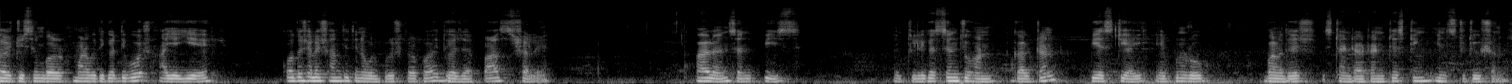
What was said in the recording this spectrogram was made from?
দশ ডিসেম্বর মানবাধিকার দিবস আইআইএ কত সালে শান্তিতে নোবেল পুরস্কার পায়? দু হাজার পাঁচ সালে। ভায়োলেন্স অ্যান্ড পিস এটি লিখেছেন জোহান গাল্টন, পিএসটিআই এর পুনরূপ, Bangladesh standard and testing institutions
